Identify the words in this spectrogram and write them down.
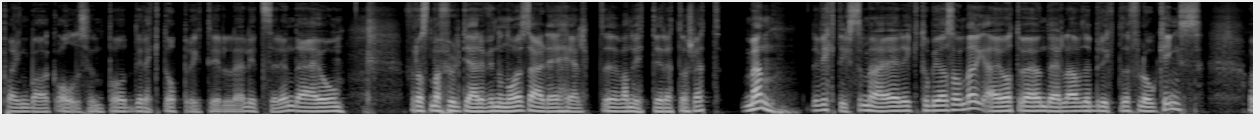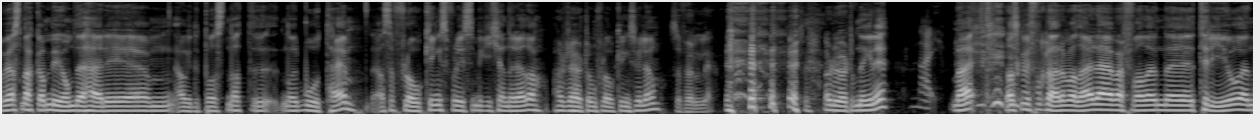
poeng bak Ålesund på direkte opprykk til Eliteserien. Det er jo, For oss som har fulgt Jerv i noen år, så er det helt eh, vanvittig, rett og slett. Men det viktigste med deg, Erik Tobias Sandberg, er jo at du er en del av det beryktede Flow Kings. Og vi har snakka mye om det her i um, Agderposten, at når Botheim Altså Flow Kings, for de som ikke kjenner det, da. Har dere hørt om Flow Kings, William? Selvfølgelig. Har du hørt om det, Ingrid? Nei. Nei, da skal vi forklare hva det er. Det er i hvert fall en eh, trio, en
